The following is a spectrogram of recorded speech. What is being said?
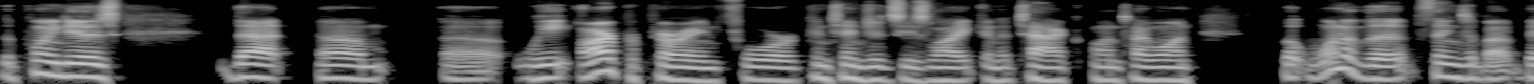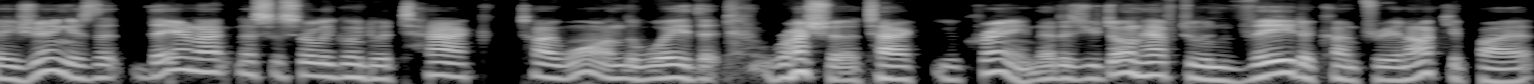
the point is that um, uh, we are preparing for contingencies like an attack on Taiwan. But one of the things about Beijing is that they are not necessarily going to attack Taiwan the way that Russia attacked Ukraine. That is, you don't have to invade a country and occupy it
